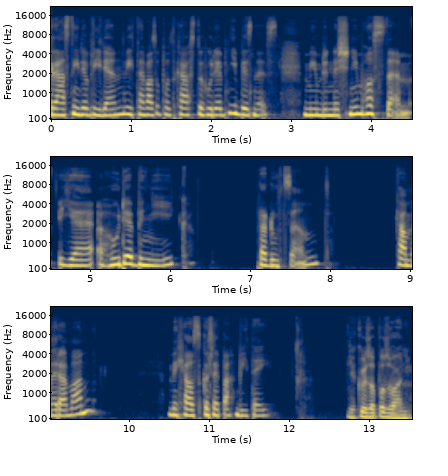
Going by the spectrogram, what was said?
Krásný dobrý den, vítám vás u podcastu Hudební biznis. Mým dnešním hostem je hudebník, producent, kameraman Michal Skořepa. Vítej. Děkuji za pozvání.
